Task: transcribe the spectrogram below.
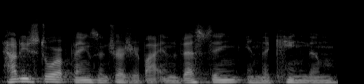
How do you store up things and treasure? By investing in the kingdom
